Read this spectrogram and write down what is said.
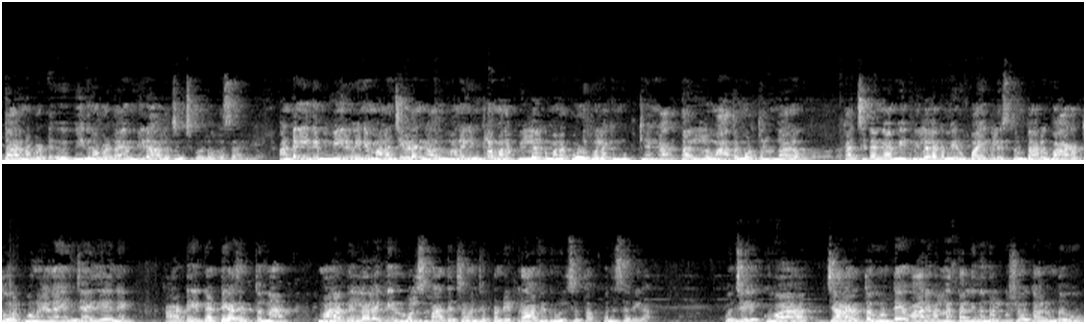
దారిన పడ్డ వీధిన పడ్డాయో మీరు ఆలోచించుకోండి ఒకసారి. అంటే ఇది మీరు విని మనం చేయడం కాదు. మన ఇంట్లో మన పిల్లలకి మన కొడుకులకి ముఖ్యంగా తల్లులు మాతృమూర్తులు ఉన్నారు. ఖచ్చితంగా మీ పిల్లలకు మీరు బైకులు ఇస్తుంటారు. బాగా తోలిపోనైనా ఎంజాయ్ చేయని. కాబట్టి గట్టిగా చెప్తున్నా మన పిల్లలకి రూల్స్ పాటించమని చెప్పండి. ట్రాఫిక్ రూల్స్ తప్పనిసరిగా. కొంచెం ఎక్కువ జాగ్రత్తగా ఉంటే వారి వల్ల తల్లిదండ్రులకు శోకాలు ఉండవు.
